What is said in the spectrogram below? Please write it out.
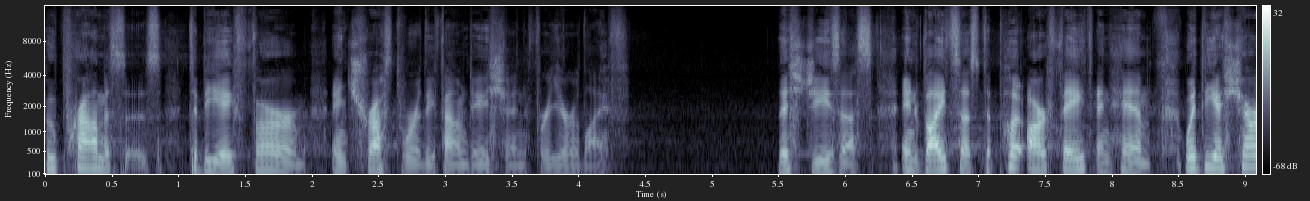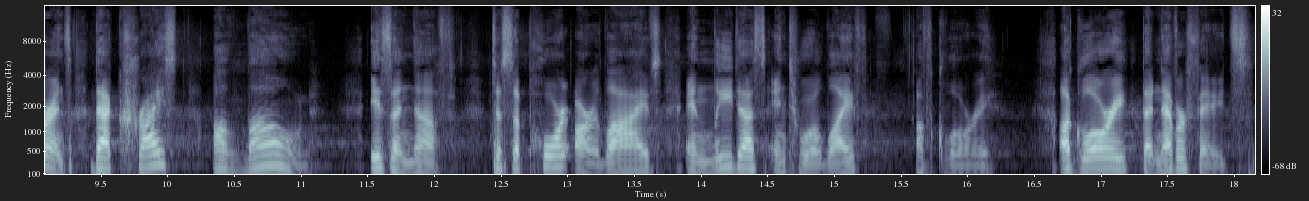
who promises to be a firm and trustworthy foundation for your life. This Jesus invites us to put our faith in him with the assurance that Christ alone is enough to support our lives and lead us into a life of glory, a glory that never fades,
